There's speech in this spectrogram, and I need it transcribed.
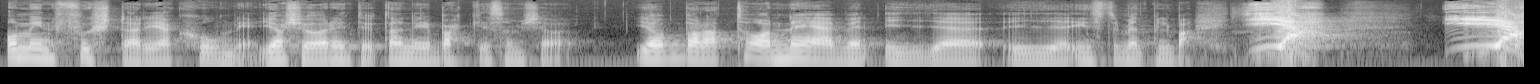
Och min första reaktion är, jag kör inte utan det är Backe som kör. Jag bara tar näven i, eh, i instrumentpanelen och bara ja! Ja!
